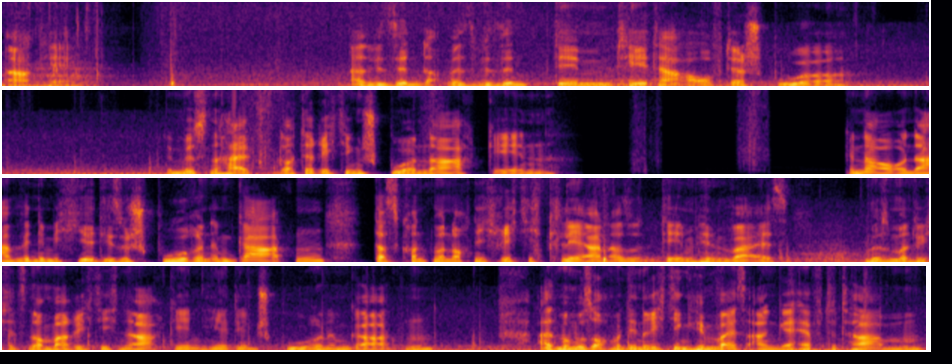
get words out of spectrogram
Okay. Also wir sind, wir sind dem Täter auf der Spur. Wir müssen halt noch der richtigen Spur nachgehen. Genau, und da haben wir nämlich hier diese Spuren im Garten. Das konnten wir noch nicht richtig klären. Also dem Hinweis müssen wir natürlich jetzt nochmal richtig nachgehen. Hier den Spuren im Garten. Also man muss auch mit den richtigen Hinweis angeheftet haben.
